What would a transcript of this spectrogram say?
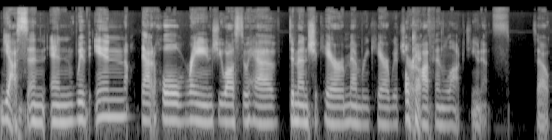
Yes, and and within that whole range, you also have dementia care, memory care, which are Okay. often locked units. So,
